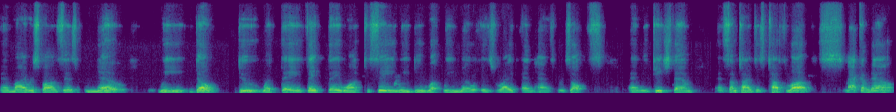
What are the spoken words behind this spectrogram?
And my response is no, we don't do what they think they want to see. We do what we know is right and has results. And we teach them And sometimes it's tough love. Smack them down.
